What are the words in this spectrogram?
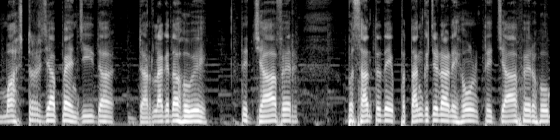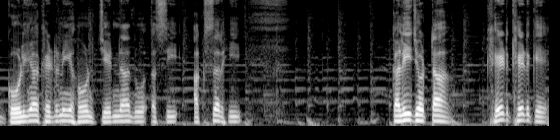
ਮਾਸਟਰ ਜਾਂ ਭੈਣ ਜੀ ਦਾ ਡਰ ਲੱਗਦਾ ਹੋਵੇ ਤੇ ਜਾਂ ਫਿਰ ਬਸੰਤ ਦੇ ਪਤੰਗ ਚੜਾਣੇ ਹੋਣ ਤੇ ਜਾਂ ਫਿਰ ਉਹ ਗੋਲੀਆਂ ਖੇਡਣੀਆਂ ਹੋਣ, ਜਿਨ੍ਹਾਂ ਨੂੰ ਅਸੀਂ ਅਕਸਰ ਹੀ ਕਲੀ ਜੋਟਾ ਖੇਡ ਖੇਡ ਕੇ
